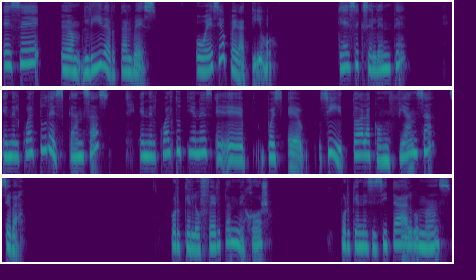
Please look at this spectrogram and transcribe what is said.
ese em, líder tal vez, o ese operativo, que es excelente, en el cual tú descansas, en el cual tú tienes, eh, eh, pues eh, sí, toda la confianza se va, porque lo ofertan mejor, porque necesita algo más,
